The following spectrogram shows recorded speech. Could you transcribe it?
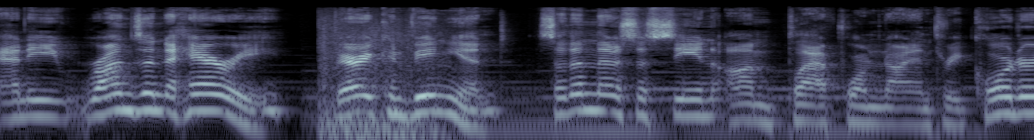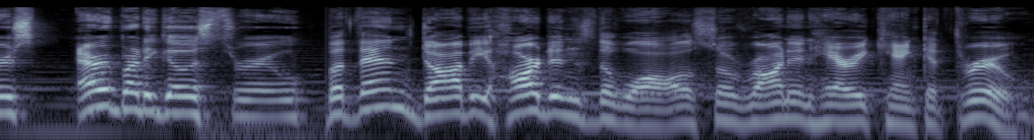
and he runs into Harry. Very convenient. So then there's a scene on platform 9 and 3 quarters. Everybody goes through, but then Dobby hardens the wall so Ron and Harry can't get through.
